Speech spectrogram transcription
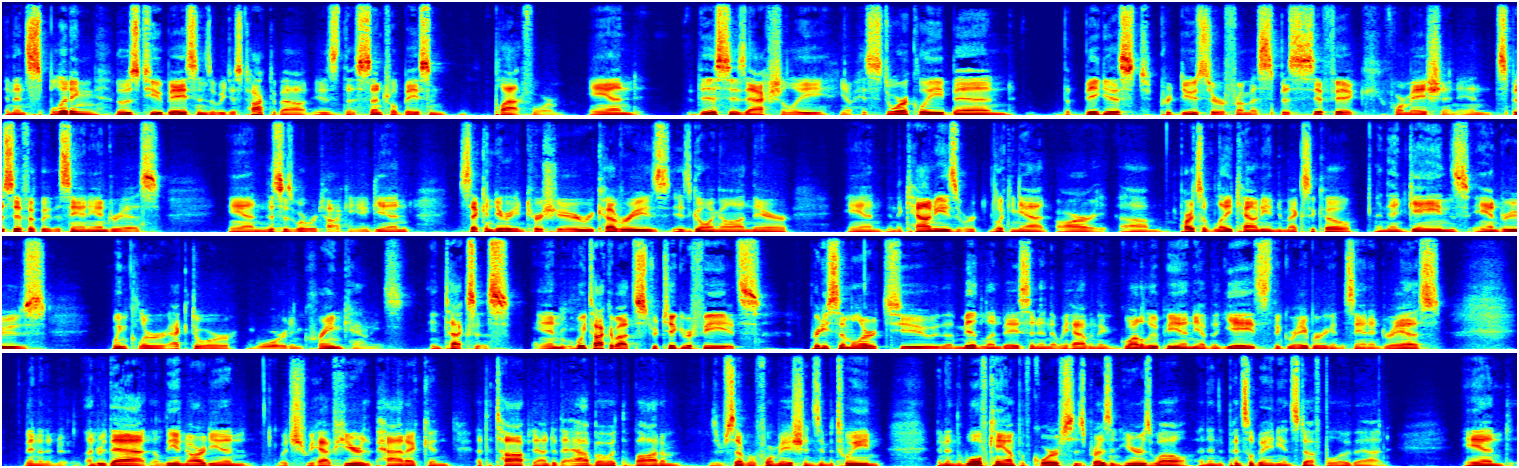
And then splitting those two basins that we just talked about is the Central Basin platform. And this is actually, you know, historically been the biggest producer from a specific formation and specifically the San Andreas. And this is where we're talking again secondary and tertiary recovery is, is going on there. And in the counties we're looking at are um, parts of Lea County in New Mexico, and then Gaines, Andrews, Winkler, Ector, Ward, and Crane counties in Texas. And we talk about stratigraphy, it's pretty similar to the Midland Basin in that we have in the Guadalupian, you have the Yates, the Grayburg, and the San Andreas. Then under that, a Leonardian, which we have here, the Paddock, and at the top down to the Abo at the bottom. There are several formations in between. And then the Wolfcamp, of course, is present here as well. And then the Pennsylvanian stuff below that. And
